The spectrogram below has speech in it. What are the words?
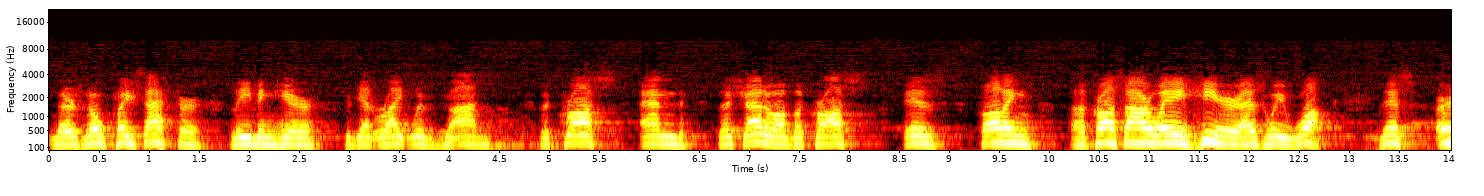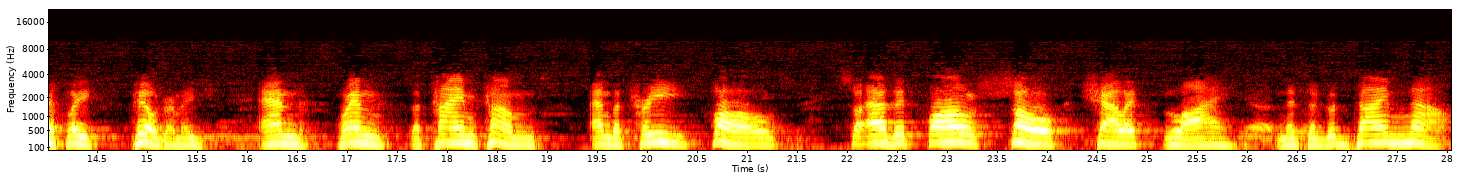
There's no place after leaving here to get right with God. The cross and the shadow of the cross is falling across our way here as we walk this earthly pilgrimage. And when the time comes and the tree falls, so as it falls, so shall it lie. And it's a good time now.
